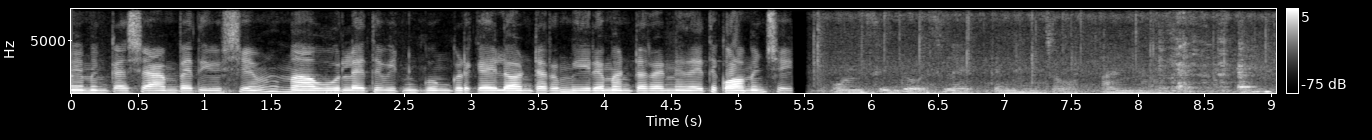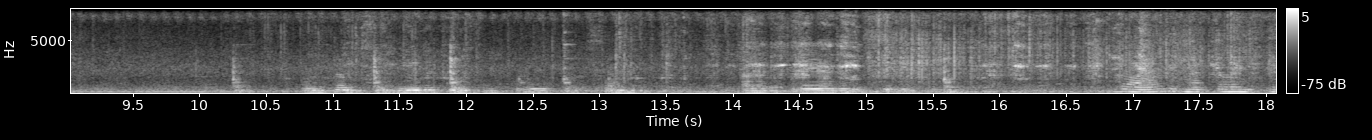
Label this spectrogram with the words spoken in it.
మేము ఇంకా షాంపూ అయితే యూస్ చేయము. మా ఊర్లో అయితే వీటిని కుంకుడుకాయలు అంటారు. మీరేమంటారు అనేది అయితే కామెంట్ చేయండి. వంశీ దోశలు అయితే నేను చూస్తాను. వద్దు వీడియో తీసినప్పుడు అలాగే ప్రయోగిస్తుంది రావాలి మొత్తం అయితే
